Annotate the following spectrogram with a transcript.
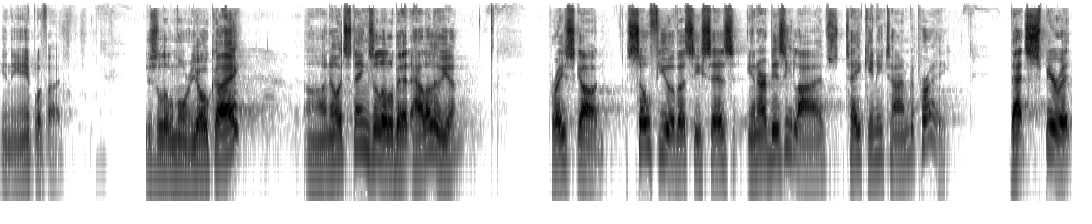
in the Amplified. Just a little more. You okay? Uh, I know it stings a little bit. Hallelujah. Praise God. So few of us, he says, in our busy lives, take any time to pray. That spirit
